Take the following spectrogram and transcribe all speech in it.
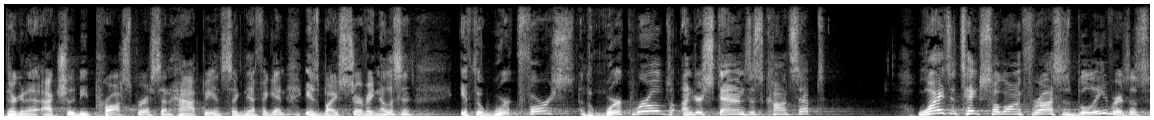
they're going to actually be prosperous and happy and significant is by serving. Now, listen, if the workforce and the work world understands this concept, why does it take so long for us as believers, as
